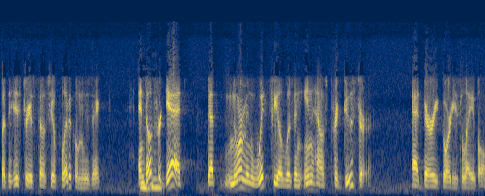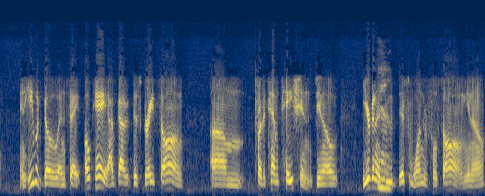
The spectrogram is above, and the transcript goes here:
but the history of socio-political music. And don't forget that Norman Whitfield was an in-house producer at Berry Gordy's label, and he would go and say, "Okay, I've got this great song um, for the Temptations. You know, you're going to Yeah. do this wonderful song. You know,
